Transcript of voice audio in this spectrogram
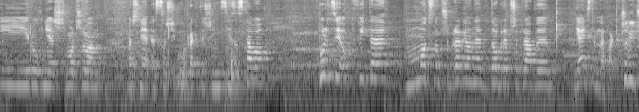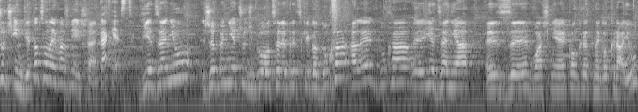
i również moczyłam właśnie z sosiku praktycznie nic nie zostało. Porcje obfite, mocno przyprawione, dobre przyprawy. Ja jestem na tak. Czyli czuć Indię, to co najważniejsze. Tak jest. W jedzeniu, żeby nie czuć było celebryckiego ducha, ale ducha y, jedzenia y, z właśnie konkretnego kraju.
